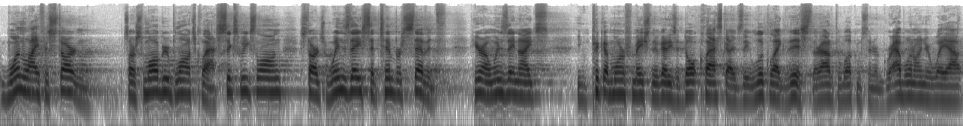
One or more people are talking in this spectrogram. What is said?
One Life is starting. It's our small group launch class, six weeks long, starts Wednesday, September 7th, here on Wednesday nights. You can pick up more information. They've got these adult class guides. They look like this. They're out at the Welcome Center. Grab one on your way out.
